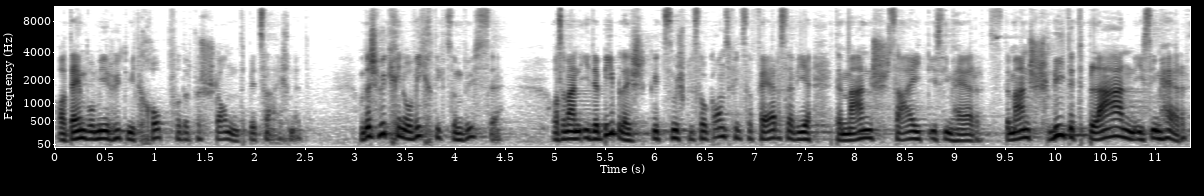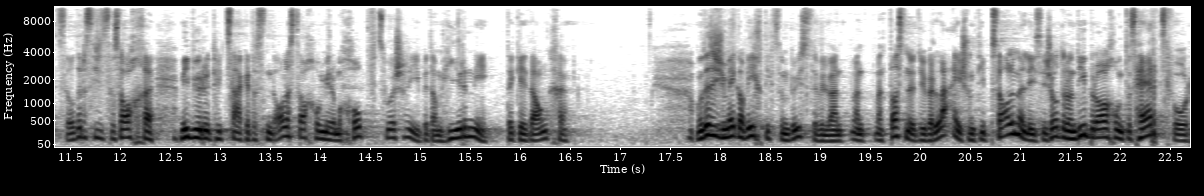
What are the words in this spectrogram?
an dem, was wir heute mit Kopf oder Verstand bezeichnen. Und das ist wirklich noch wichtig zum Wissen. Also wenn in der Bibel gibt es zum Beispiel so ganz viele so Verse wie «Der Mensch sagt in seinem Herz», «Der Mensch schmiedet Pläne in seinem Herz». Oder? Das sind so Sachen, wir würden heute sagen, das sind alles Sachen, die wir am Kopf zuschreiben, am Hirn, den Gedanken. Und das ist mega wichtig zu wissen, weil wenn, wenn, wenn du das nicht überlegst und die Psalmen liest, oder, und überall kommt das Herz vor,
